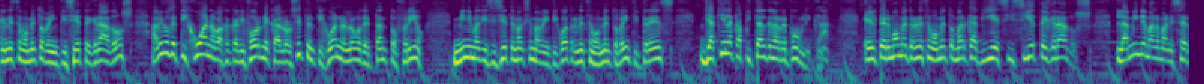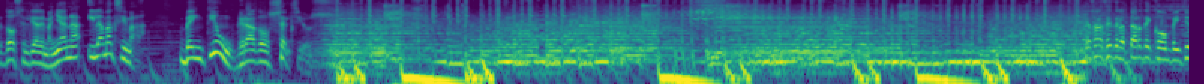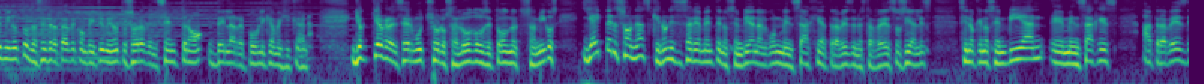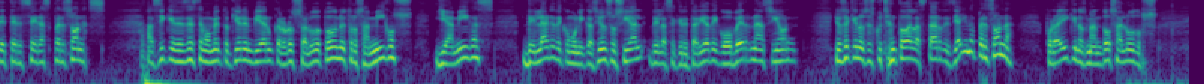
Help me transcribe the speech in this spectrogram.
En este momento 27 grados. Amigos de Tijuana, Baja California, calorcito en Tijuana luego de tanto frío. Mínima 17, máxima 24, en este momento 23. Y aquí en la capital de la República, el termómetro en este momento marca 17 grados. La mínima al amanecer 12 el día de mañana y la máxima 21 grados Celsius. Las 6 de la tarde con 21 minutos, las 6 de la tarde con 21 minutos hora del centro de la República Mexicana. Yo quiero agradecer mucho los saludos de todos nuestros amigos y hay personas que no necesariamente nos envían algún mensaje a través de nuestras redes sociales, sino que nos envían eh, mensajes a través de terceras personas. Así que desde este momento quiero enviar un caluroso saludo a todos nuestros amigos y amigas del área de comunicación social de la Secretaría de Gobernación. Yo sé que nos escuchan todas las tardes y hay una persona por ahí que nos mandó saludos.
